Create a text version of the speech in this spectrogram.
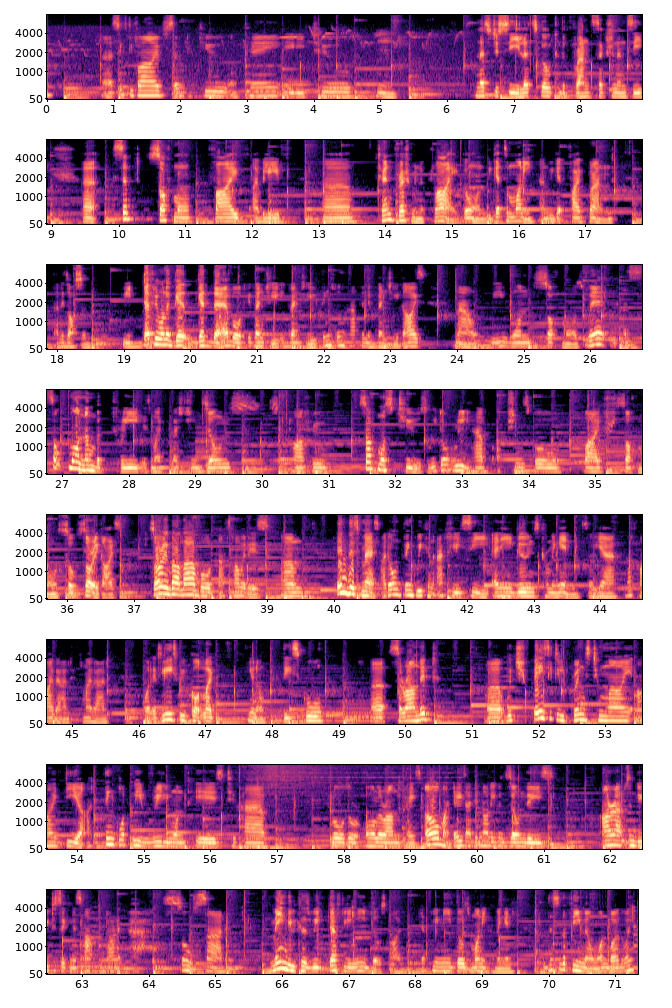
uh, 65, 72, okay, 82, hmm. Let's just see, let's go to the grant section and see. Uh, except sophomore, 5, I believe. Uh, 10 freshmen apply, go on, we get some money and we get 5 grand. That is awesome. We definitely want to get get there, but eventually, eventually, things will happen eventually, guys. Now, we want sophomores. Where uh, sophomore number three is my question. Zones, classroom, sophomores two. So we don't really have options for five sophomores. So sorry, guys. Sorry about that, but that's how it is. Um, in this mess, I don't think we can actually see any goons coming in. So yeah, that's my bad, my bad. But at least we've got like, you know, the school uh, surrounded. Uh, which basically brings to my idea. I think what we really want is to have floors all around the place. Oh my days, I did not even zone these. Are absent due to sickness. Ah, darn it. so sad. Mainly because we definitely need those guys. Definitely need those money coming in. This is the female one, by the way.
